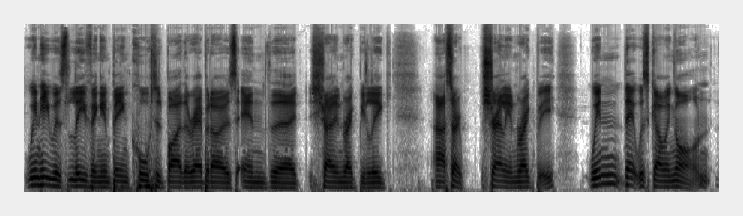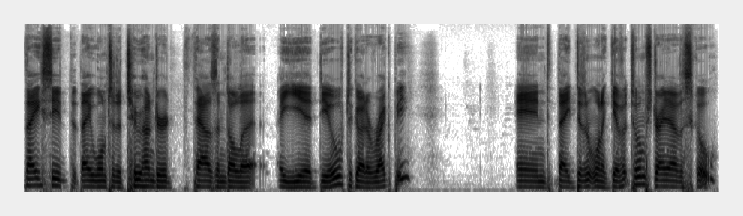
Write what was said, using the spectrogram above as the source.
when he was leaving and being courted by the Rabbitohs and the Australian Rugby League, uh, sorry, Australian Rugby, when that was going on, they said that they wanted a two hundred thousand dollar a year deal to go to rugby, and they didn't want to give it to him straight out of school.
